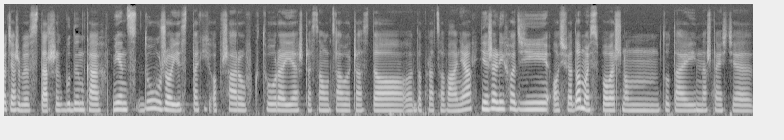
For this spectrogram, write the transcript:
chociażby w starszych budynkach, więc dużo jest takich obszarów, które jeszcze są cały czas do dopracowania. Jeżeli chodzi o świadomość społeczną, tutaj na szczęście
